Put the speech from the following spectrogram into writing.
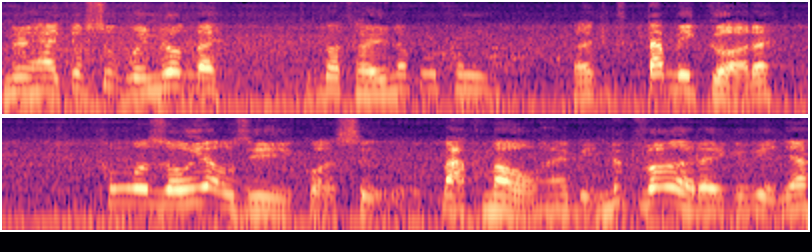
Nơi hay tiếp xúc với nước đây. Chúng ta thấy nó cũng không đấy, tắp cửa đây. Không có dấu hiệu gì của sự bạc màu hay bị nứt vỡ ở đây quý vị nhé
